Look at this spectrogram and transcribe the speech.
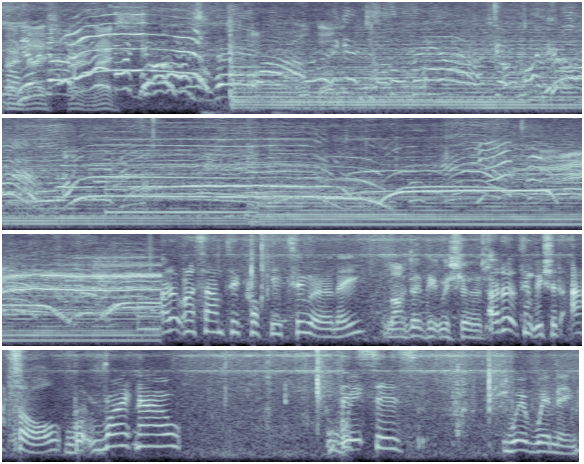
Very nice. Very nice. I don't want to sound too cocky too early. No, I don't think we should. I don't think we should at all. But right now, this is We're winning.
